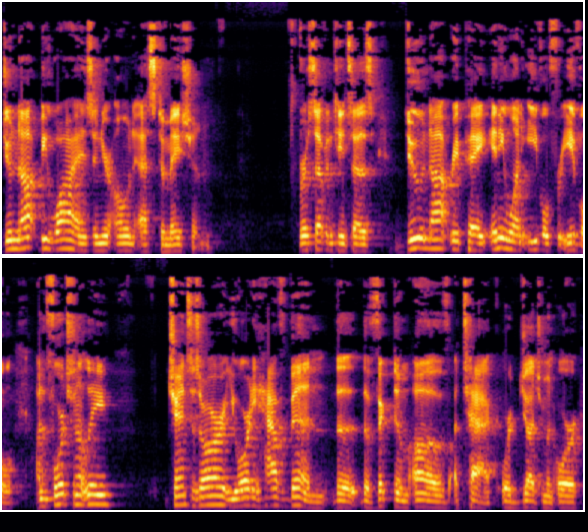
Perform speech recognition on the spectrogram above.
Do not be wise in your own estimation. Verse 17 says, Do not repay anyone evil for evil. Unfortunately, chances are you already have been the, the victim of attack or judgment or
